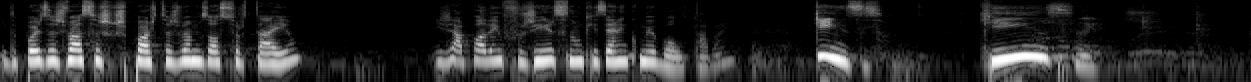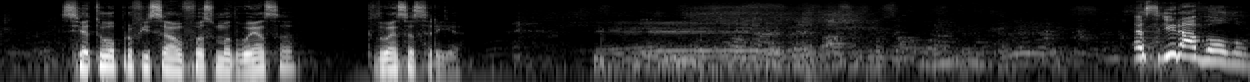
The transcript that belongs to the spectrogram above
Depois das vossas respostas, vamos ao sorteio. E já podem fugir se não quiserem comer bolo, está bem? 15. 15. Se a tua profissão fosse uma doença, que doença seria? A seguir à bolo.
